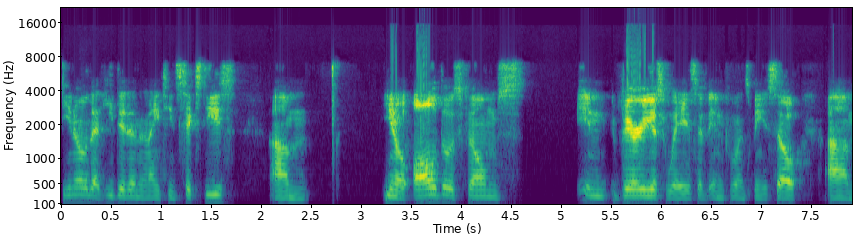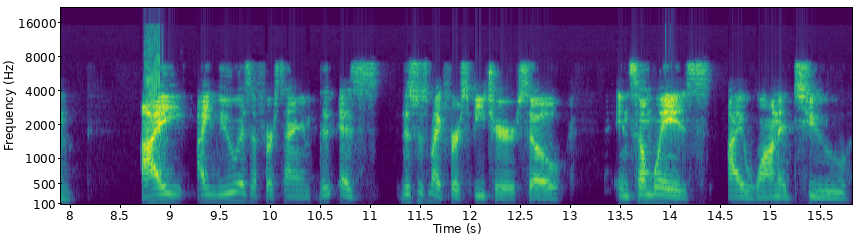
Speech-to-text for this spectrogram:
you know, that he did in the 1960s. Um, you know, all those films in various ways have influenced me. So um, I I knew as a first time as this was my first feature. So in some ways, I wanted to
